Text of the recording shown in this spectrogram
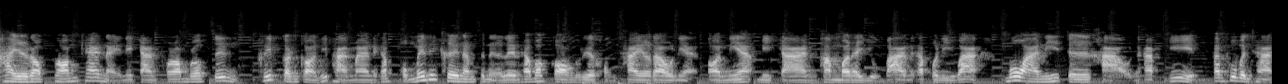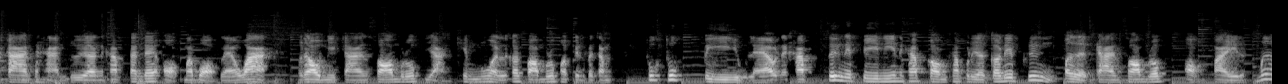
ไทยเราพร้อมแค่ไหนในการพร้อมรบ ซึ่งคลิปก่อนๆที่ผ่านมานะครับ ผมไม่ได้เคยนำเสนอเลยครับว่ากองเรือของไทยเราเนี่ยตอนนี้มีการทำอะไรอยู่บ้างนะครับพอดีว่าเมื่อวานนี้เจอข่าวนะครับที่ท่านผู้บัญชาการทหารเรือนะครับท่านได้ออกมาบอกแล้วว่า เรามีการซ้อมรบอย่างเข้มงวด แล้วก็ซ้อมรบมาเป็นประจำทุกๆ ปีอยู่แล้วนะครับ ซึ่งในปีนี้นะครับกองทัพเรือก็ได้เพิ่งเปิดการซ้อมรบออกไปเมื่อ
